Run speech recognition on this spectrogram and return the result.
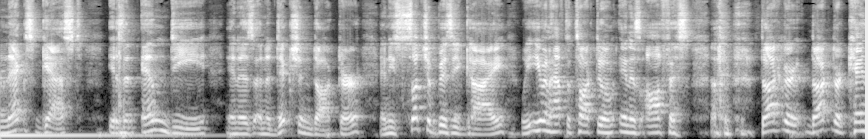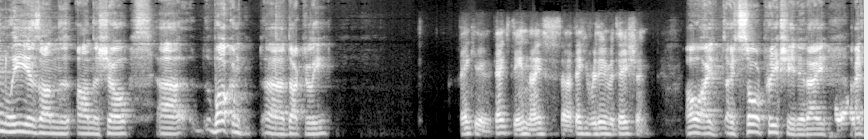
next guest is an MD and is an addiction doctor, and he's such a busy guy. We even have to talk to him in his office. Doctor Doctor Ken Lee is on the on the show. Uh, welcome, uh, Doctor Lee. Thank you. Thanks, Dean. Nice. Uh, thank you for the invitation. Oh, I, I so appreciate it. I I've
